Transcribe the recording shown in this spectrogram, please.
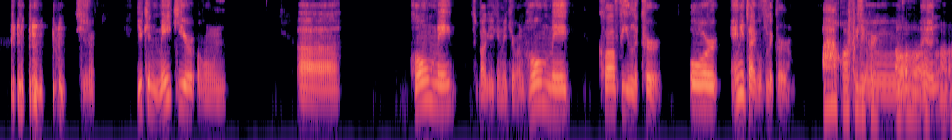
excuse me. You can make your own uh, homemade... You can make your own homemade coffee liqueur or any type of liquor. Ah, coffee So, liquor. Oo, oo, ayun. oo.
